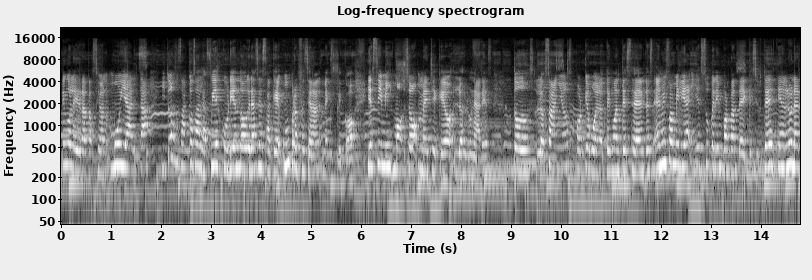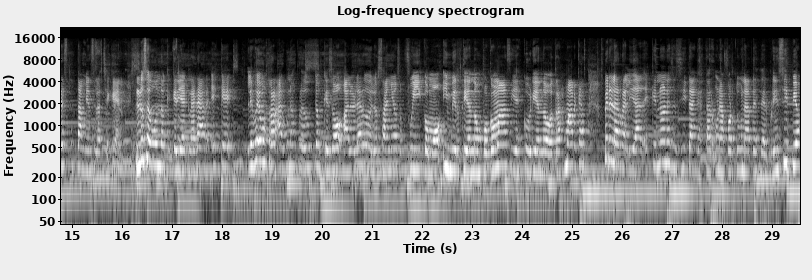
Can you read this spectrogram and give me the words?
tengo la hidratación muy alta y todas esas cosas las fui descubriendo gracias a que un profesional me explicó. Y así mismo yo me chequeo los lunares todos los años porque bueno, tengo antecedentes en mi familia y es súper importante que si ustedes tienen lunares también se los chequen. Lo segundo que quería aclarar es que les voy a mostrar algunos productos que yo a lo largo de los años fui como invirtiendo un poco más y descubriendo otras marcas, pero la realidad es que no necesitan gastar una fortuna desde el principio,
